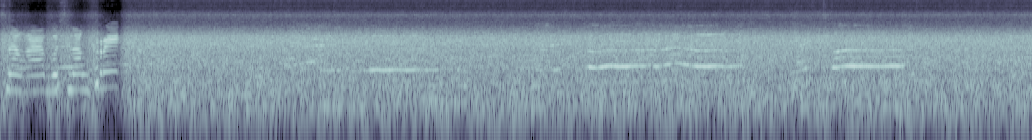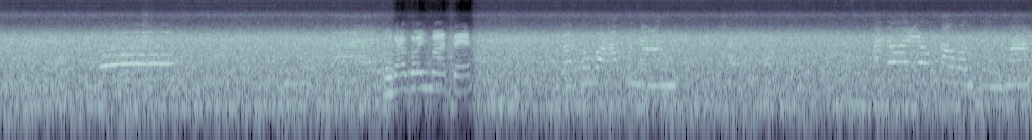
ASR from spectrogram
Lakas ng agos ng creek. Ang gagawin mo, ate? Gagawa ako ng... Ano yung tawag dun, gano'n?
